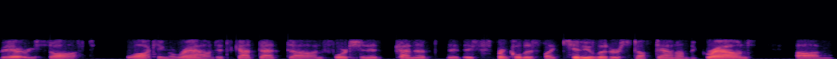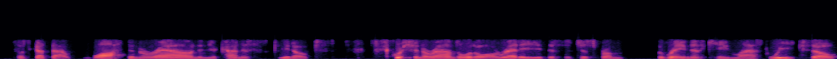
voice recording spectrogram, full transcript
very soft walking around. It's got that uh, unfortunate kind of they, they sprinkle this like kitty litter stuff down on the ground, um, so it's got that wafting around, and you're kind of you know squishing around a little already. This is just from the rain that came last week, so.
